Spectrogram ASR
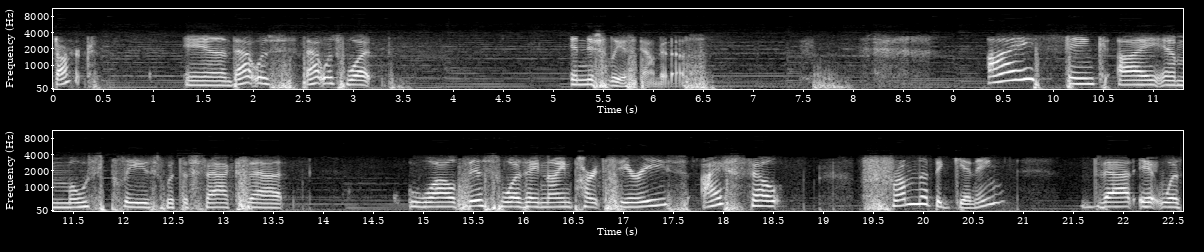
stark, and that was that was what initially astounded us. I think I am most pleased with the fact that while this was a nine part series, I felt from the beginning that it was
